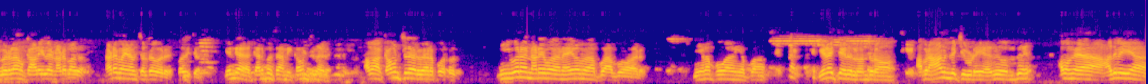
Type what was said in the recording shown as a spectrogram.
இவரெல்லாம் காலையில் நடப நடைபயணம் செல்றவர் பகுதிச்சர் எங்க கருப்பசாமி கவுன்சிலர் ஆமா கவுன்சிலர் வேற போடுறது. நீ இவரும் நடை போவார். நீங்களாம் போகாதீங்கப்பா. இடைத்தேர்தல் வந்துடும் அப்புறம் ஆளுங்கட்சியுடைய இது வந்து அவங்க அதுலேயும்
